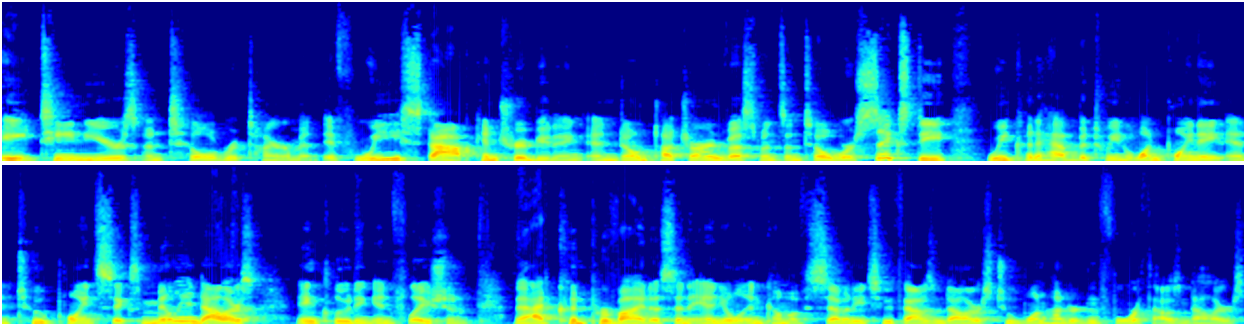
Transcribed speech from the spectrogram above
18 years until retirement. If we stop contributing and don't touch our investments until we're 60, we could have between 1.8 and 2.6 million dollars including inflation. That could provide us an annual income of $72,000 to $104,000.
